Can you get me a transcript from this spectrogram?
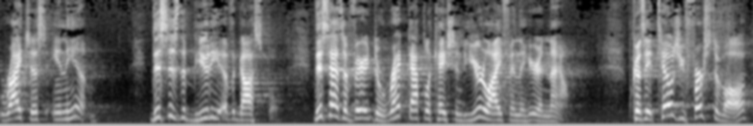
righteous in him. This is the beauty of the gospel. This has a very direct application to your life in the here and now. Because it tells you, first of all,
